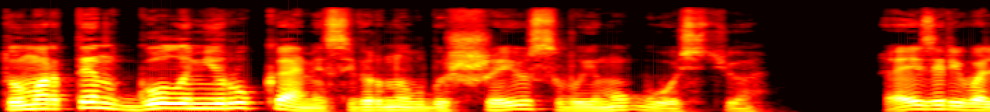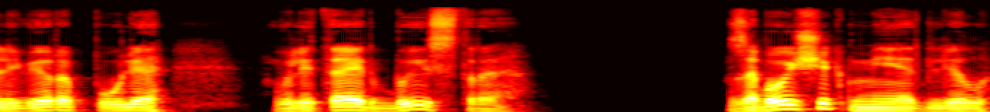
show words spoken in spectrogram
то Мартен голыми руками свернул бы шею своему гостю. А из револьвера пуля вылетает быстро. Забойщик медлил.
